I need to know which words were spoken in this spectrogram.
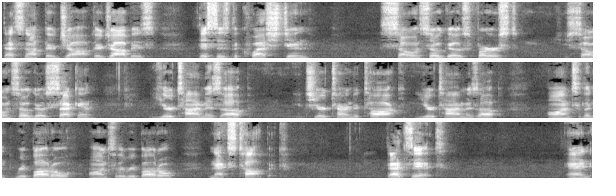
That's not their job. Their job is this is the question. So and so goes first. So and so goes second. Your time is up. It's your turn to talk. Your time is up. On to the rebuttal. On to the rebuttal. Next topic. That's it. And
